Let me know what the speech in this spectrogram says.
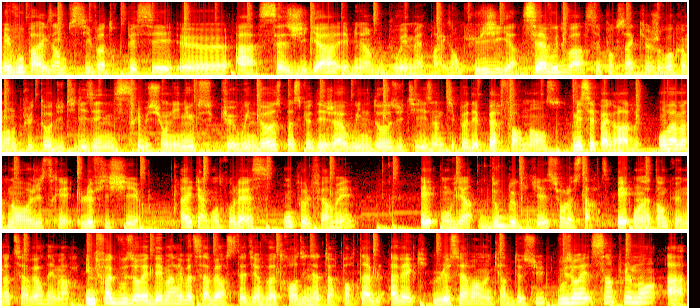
mais vous par exemple, si votre PC euh, a 16 Go, eh bien vous pouvez mettre par exemple 8 Go. C'est à vous de voir, c'est pour ça que je recommande plutôt d'utiliser une distribution Linux que Windows, parce que déjà Windows utilise un petit peu des performances, mais c'est pas grave. On va maintenant enregistrer le fichier avec un CTRL S, on peut le fermer, et on vient double-cliquer sur le Start. Et on attend que notre serveur démarre. Une fois que vous aurez démarré votre serveur, c'est-à-dire votre ordinateur portable avec le serveur Minecraft dessus, vous aurez simplement à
